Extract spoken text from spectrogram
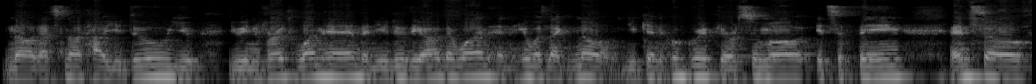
"No, that's not how you do. You you invert one hand and you do the other one." And he was like, "No, you can hook grip your sumo. It's a thing." And so,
